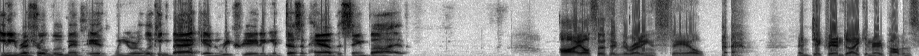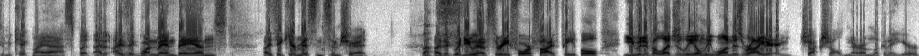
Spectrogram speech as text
any retro movement it when you are looking back and recreating it doesn't have the same vibe I also think the writing is stale, and Dick Van Dyke and Mary Poppins is going to kick my ass. But I, I think one man bands, I think you're missing some shit. I think when you have three, four, five people, even if allegedly only one is writing, Chuck Schuldiner, I'm looking at your,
